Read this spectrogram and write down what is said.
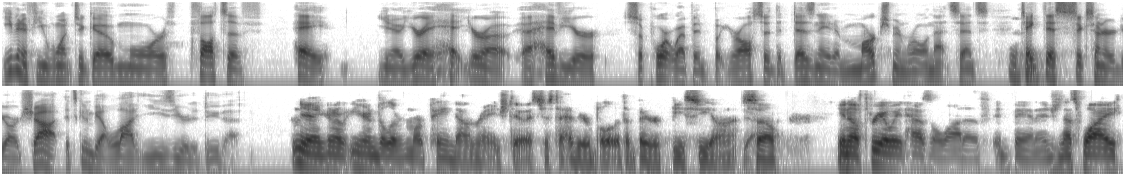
even if you want to go more thoughts of hey you know you're a he- you're a, a heavier support weapon but you're also the designated marksman role in that sense take this 600 yard shot it's going to be a lot easier to do that Yeah, you're gonna you're gonna deliver more pain down range too. It's just a heavier bullet with a bigger BC on it. Yeah. So, you know, 308 has a lot of advantage, and that's why,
